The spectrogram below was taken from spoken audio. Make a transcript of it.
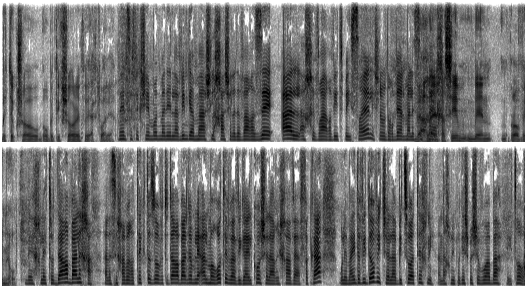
בטוק שואו או בתקשורת ואקטואליה. ואין ספק שיהיה מאוד מעניין להבין גם מה ההשלכה של הדבר הזה על החברה הערבית בישראל. יש לנו עוד הרבה על מה לשוחח. ועל היחסים בין רוב ומיעוט. בהחלט. תודה רבה לך על השיחה המרתקת הזו, ותודה רבה גם לאלמה רותם ואביגיל קוש על העריכה וההפקה, ולמאי דוידוביץ' על הביצוע הטכני. אנחנו ניפגש בשבוע הבא. להתראות.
